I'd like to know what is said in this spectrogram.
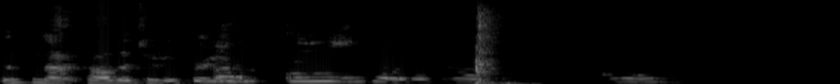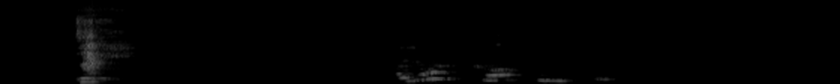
It's not called a tutti frutti. Um, I need to know what it's called. Okay. I know it's called tutti frutti. I'm flipping.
